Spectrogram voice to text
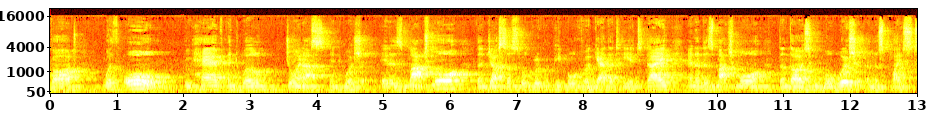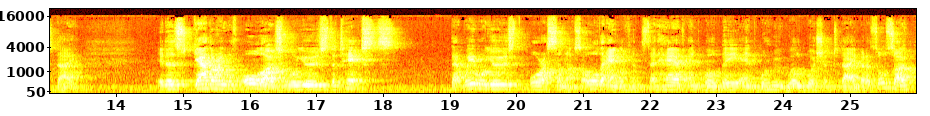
God with all who have and will join us in worship. It is much more than just this little group of people who are gathered here today, and it is much more than those who will worship in this place today. It is gathering with all those who will use the texts that we will use or are similar. So, all the Anglicans that have and will be and who will worship today. But it's also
